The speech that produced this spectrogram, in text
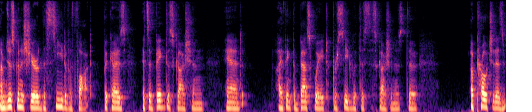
I'm just going to share the seed of a thought because it's a big discussion and I think the best way to proceed with this discussion is to approach it as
